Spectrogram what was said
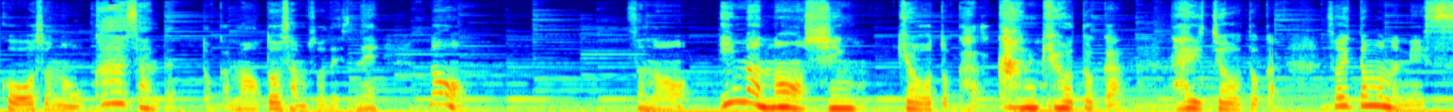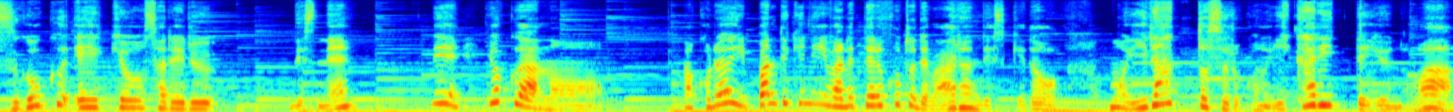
構そのお母さんたちとか、まあ、お父さんもそうですねのその今の心境とか 環境とか体調とかそういったものにすごく影響されるんですね。でよくあのまあ、これは一般的に言われてることではあるんですけどもうイラッとするこの怒りっていうのは、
